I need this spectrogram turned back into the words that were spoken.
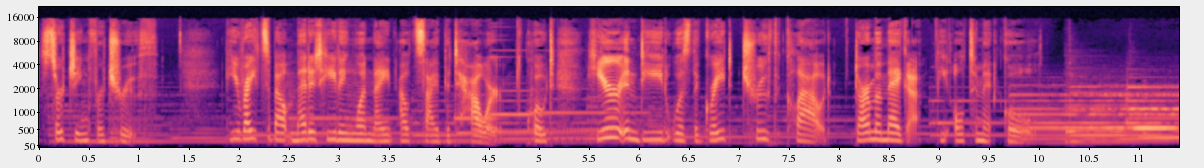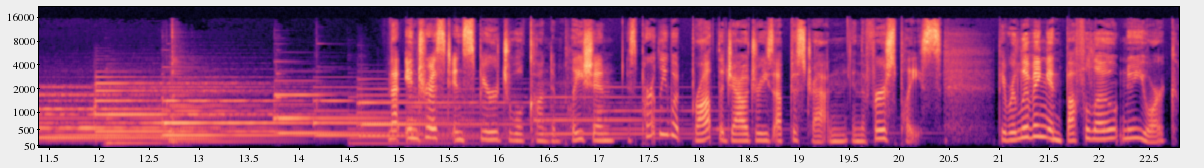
searching for truth. He writes about meditating one night outside the tower. Quote, Here indeed was the great truth cloud, Dharma Mega, the ultimate goal. That interest in spiritual contemplation is partly what brought the Joudrys up to Stratton in the first place. They were living in Buffalo, New York.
